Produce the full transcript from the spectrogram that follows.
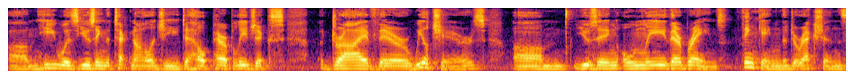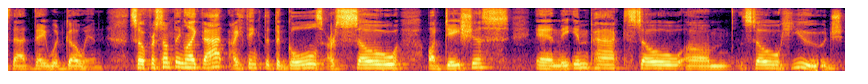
Um, he was using the technology to help paraplegics drive their wheelchairs um, using only their brains, thinking the directions that they would go in. So, for something like that, I think that the goals are so audacious and the impact so um, so huge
